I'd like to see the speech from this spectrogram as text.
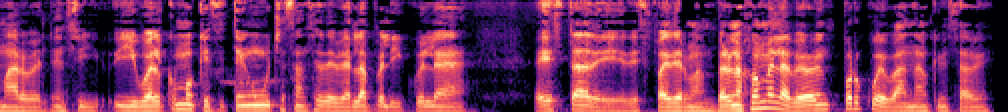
Marvel en sí. Igual como que sí tengo muchas ansias de ver la película esta de, de Spider-Man. Pero a lo mejor me la veo en- por Cuevana o quién sabe.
